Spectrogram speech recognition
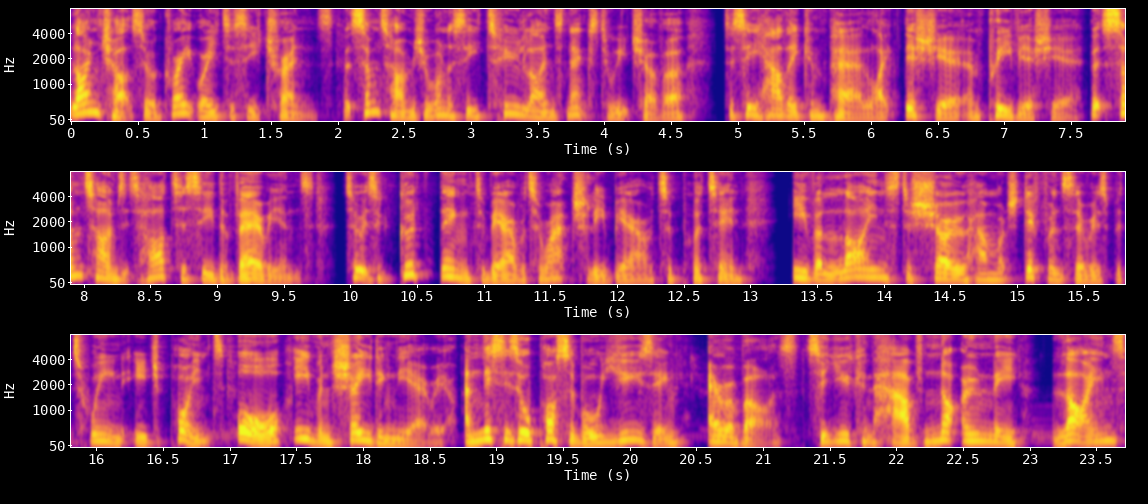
Line charts are a great way to see trends, but sometimes you want to see two lines next to each other to see how they compare, like this year and previous year. But sometimes it's hard to see the variance, so it's a good thing to be able to actually be able to put in either lines to show how much difference there is between each point or even shading the area. And this is all possible using error bars. So you can have not only lines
